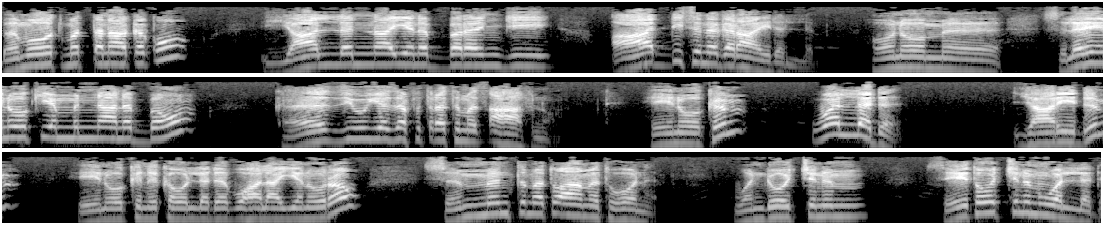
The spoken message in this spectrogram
በሞት መጠናቀቁ ያለና የነበረ እንጂ አዲስ ነገር አይደለም። ሆኖም ስለ ሄኖክ የምናነበውም ከዚሁ የዘፍጥረት መጽሐፍ ነው። ሄኖክም ወለደ። ያሬድም ሄኖክን ከወለደ በኋላ የኖረው ስምንት መቶ ዓመት ሆነ። ወንዶችንም ሴቶችንም ወለደ።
